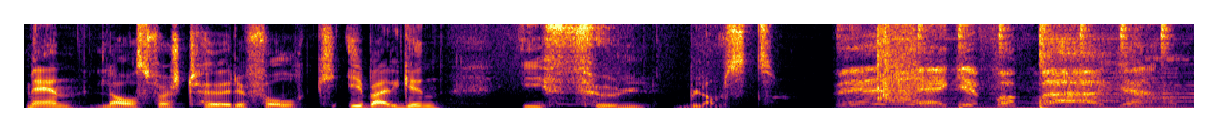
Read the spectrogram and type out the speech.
Men la oss først høre folk i Bergen i full blomst. Jeg er fra Bergen.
